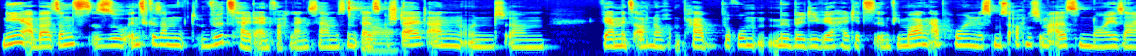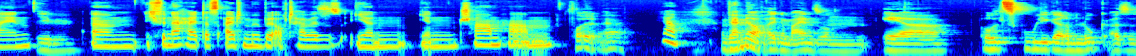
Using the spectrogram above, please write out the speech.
Nee, aber sonst so insgesamt wird's halt einfach langsam. Es nimmt alles Genau. Gestalt an und ähm, wir haben jetzt auch noch ein paar Büromöbel, die wir halt jetzt irgendwie morgen abholen. Das muss auch nicht immer alles neu sein. Eben. Ähm, ich finde halt, dass alte Möbel auch teilweise ihren, ihren Charme haben. Voll, ja. Ja, Und wir haben ja auch allgemein so einen eher oldschooligeren Look, also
